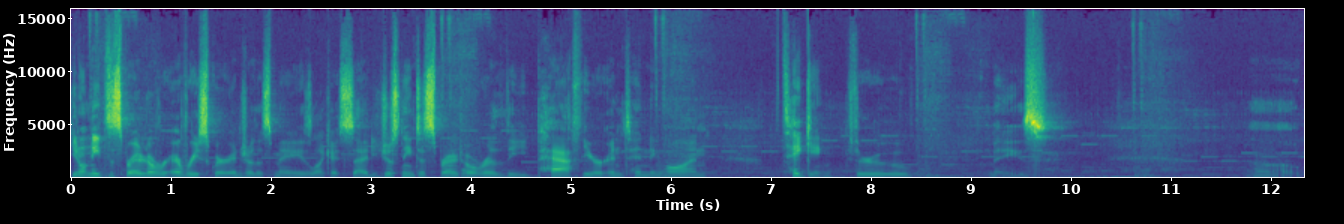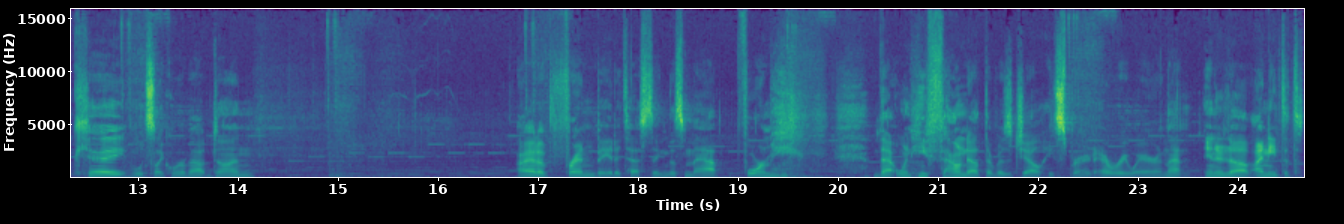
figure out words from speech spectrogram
You don't need to spread it over every square inch of this maze, like I said. You just need to spread it over the path you're intending on taking through maze. Okay, looks like we're about done. I had a friend beta testing this map for me that when he found out there was gel, he spread it everywhere, and that ended up. I need to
